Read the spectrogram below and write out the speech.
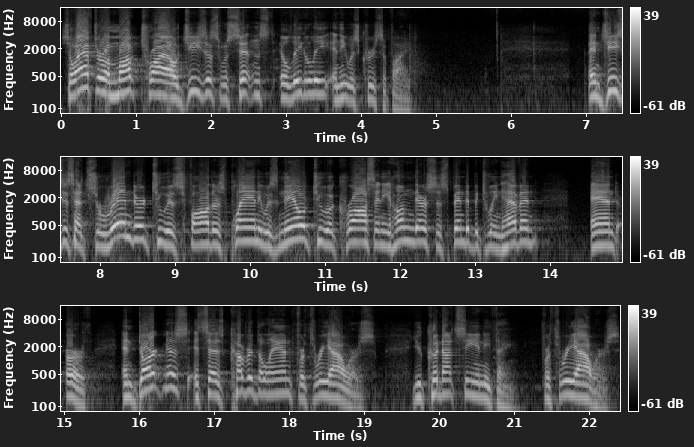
So, after a mock trial, Jesus was sentenced illegally and he was crucified. And Jesus had surrendered to his Father's plan. He was nailed to a cross and he hung there suspended between heaven and earth. And darkness, it says, covered the land for three hours. You could not see anything for three hours.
